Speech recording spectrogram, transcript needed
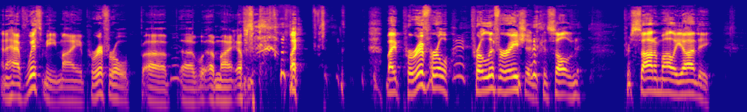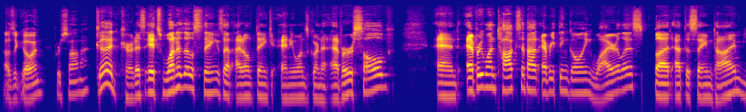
and I have with me my peripheral, uh, uh, my uh, my my peripheral proliferation consultant, Prasanna Malaiyandi. How's it going, Prasanna? Good, Curtis. It's one of those things that I don't think anyone's going to ever solve. And everyone talks about everything going wireless, but at the same time,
